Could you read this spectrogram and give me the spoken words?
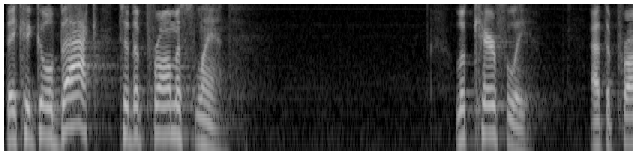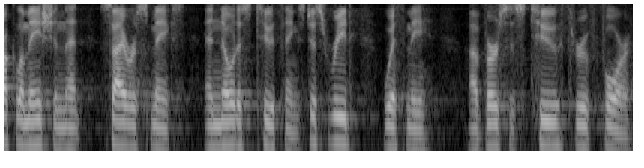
They could go back to the promised land. Look carefully at the proclamation that Cyrus makes and notice two things. Just read with me uh, verses 2 through 4.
